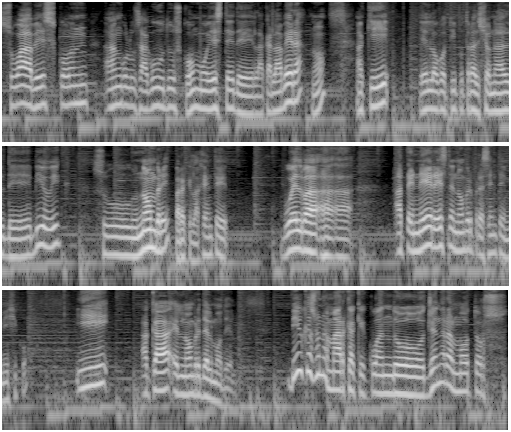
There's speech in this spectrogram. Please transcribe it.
suaves con ángulos agudos como este de la calavera. ¿no? Aquí el logotipo tradicional de Buick, su nombre para que la gente vuelva a, a tener este nombre presente en México y acá el nombre del modelo. Buick es una marca que cuando General Motors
